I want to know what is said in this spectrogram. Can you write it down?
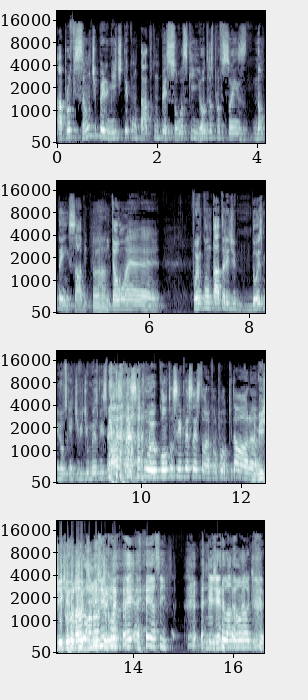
A profissão te permite ter contato com pessoas que outras profissões não têm, sabe? Aham. Então é. Foi um contato ali de dois minutos que a gente dividiu o mesmo espaço, mas tipo, eu conto sempre essa história. Falo, pô, que da hora. Mijei com o Ronaldinho. é, é assim. Mijei do lado do Ronaldinho.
